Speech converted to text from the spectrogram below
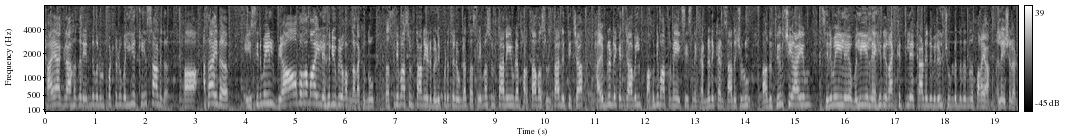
ഛായാഗ്രാഹകർ എന്നിവരുൾപ്പെട്ടൊരു വലിയ കേസാണിത്. അതായത് ഈ സിനിമയിൽ വ്യാപകമായി ലഹരി ഉപയോഗം നടക്കുന്നു. തസ്ലിമ സുൽത്താനയുടെ വെളിപ്പെടുത്തലുണ്ട്. തസ്ലിമ സുൽത്താനയുടെ ഭർത്താവ് സുൽത്താൻ എത്തിച്ച ഹൈബ്രിഡ് കഞ്ചാവിൽ പകുതി മാത്രമേ എക്സൈസിനെ കണ്ടെടുക്കാൻ സാധിച്ചുള്ളൂ. അത് തീർച്ചയായും സിനിമയിലെ വലിയ ലഹരി റാക്കറ്റിലേക്കാണ് ഇത് വിരൽ ചൂണ്ടുന്നതെന്ന് പറയാം. അല്ലേ ശരൺ?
